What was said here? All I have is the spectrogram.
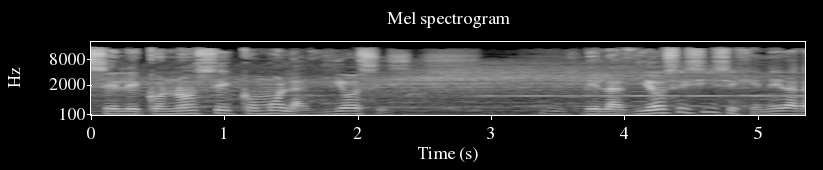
se le conoce como la diócesis. De la diócesis se genera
